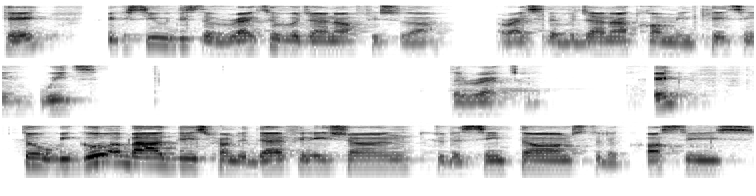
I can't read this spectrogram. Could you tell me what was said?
Okay, you can see this is the rectovaginal fistula. All right, see the vagina communicating with the rectum. Okay, so we go about this from the definition to the symptoms to the causes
